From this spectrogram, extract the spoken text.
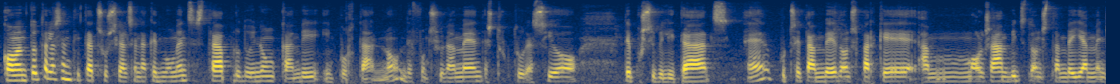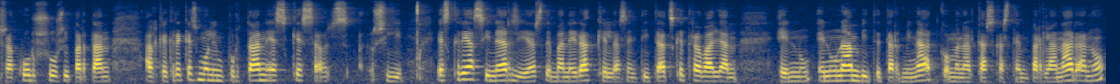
com en totes les entitats socials en aquest moment s'està produint un canvi important no? de funcionament, d'estructuració, de possibilitats, eh? potser també doncs, perquè en molts àmbits doncs, també hi ha menys recursos i per tant el que crec que és molt important és, que o sigui, és crear sinergies de manera que les entitats que treballen en, en un àmbit determinat, com en el cas que estem parlant ara, no?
